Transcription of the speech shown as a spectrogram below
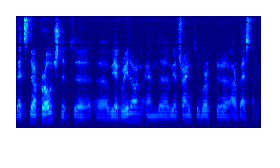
that's the approach that we agreed on and we are trying to work our best on it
